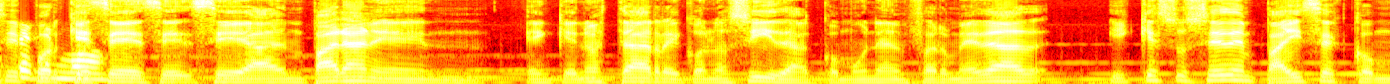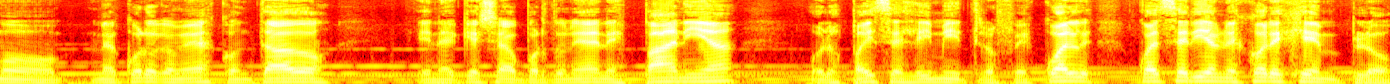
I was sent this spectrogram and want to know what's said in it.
sí, porque se, se, se amparan en en que no está reconocida como una enfermedad. ¿Y qué sucede en países como, me acuerdo que me habías contado en aquella oportunidad en España o los países limítrofes? ¿Cuál, cuál sería el mejor ejemplo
